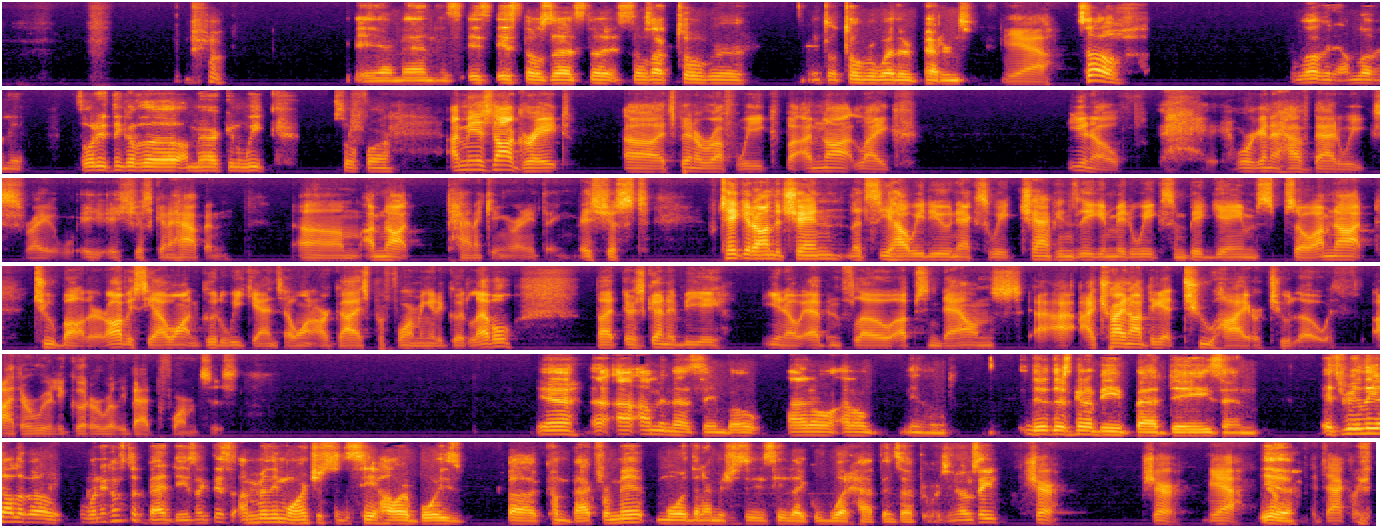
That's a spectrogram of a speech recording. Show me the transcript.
Yeah, man. It's it's, it's those uh, it's, the, it's those October it's October weather patterns. Yeah. So, loving it. I'm loving it. So, what do you think of the American week so far? I mean, it's not great. Uh, it's been a rough week, but I'm not like, you know, we're gonna have bad weeks, right? It, it's just gonna happen. Um, I'm not panicking or anything. It's just take it on the chin. Let's see how we do next week. Champions League in midweek, some big games. So I'm not too bothered. Obviously, I want good weekends. I want our guys performing at a good level, but there's gonna be, you know, ebb and flow, ups and downs. I, I try not to get too high or too low with either really good or really bad performances. Yeah, I, I'm in that same boat. I don't, I don't, you know, there, there's gonna be bad days, and it's really all about when it comes to bad days like this. I'm really more interested to see how our boys uh, come back from it more than I'm interested to see like what happens afterwards. You know what I'm saying? Sure. Sure. Yeah. Yeah. No, exactly.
